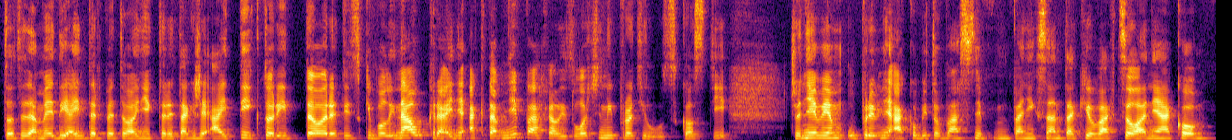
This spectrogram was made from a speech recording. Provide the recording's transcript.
to teda médiá interpretovali niektoré tak, že aj tí, ktorí teoreticky boli na Ukrajine, ak tam nepáchali zločiny proti ľudskosti, čo neviem úprimne, ako by to vlastne pani Xantakiová chcela nejako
